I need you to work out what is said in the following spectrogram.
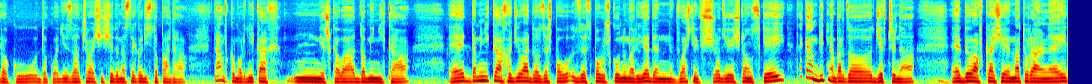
roku. Dokładnie zaczęła się 17 listopada. Tam w Komornikach mm, mieszkała Dominika. E, Dominika chodziła do zespołu, zespołu szkół numer 1 właśnie w Środzie Śląskiej. Taka ambitna bardzo dziewczyna. E, Była w klasie maturalnej,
